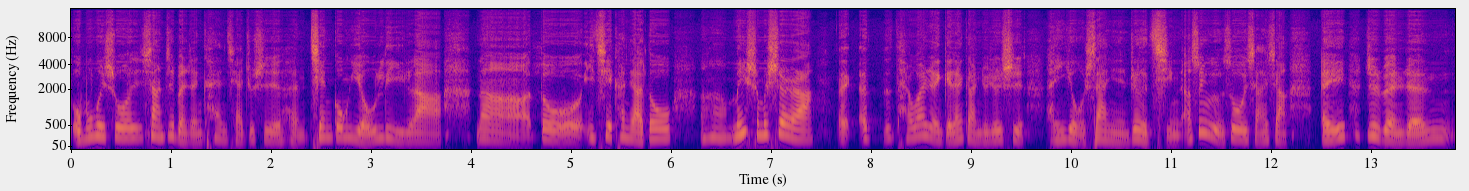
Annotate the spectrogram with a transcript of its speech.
我们会说，像日本人看起来就是很谦恭有礼啦，那都一切看起来都嗯没什么事儿啊。呃呃，台湾人给人感觉就是很友善、很热情啊。所以有时候我想一想，哎，日本人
